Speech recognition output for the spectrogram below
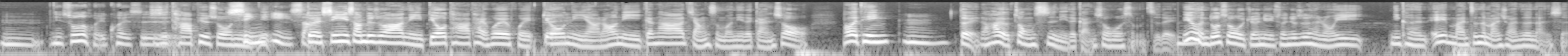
嗯，你说的回馈是，就是他，譬如说你你心意上，对心意上，比如说、啊、你丢他，他也会回丢你啊。然后你跟他讲什么，你的感受他会听，嗯，对，然后他有重视你的感受或什么之类的。因为很多时候我觉得女生就是很容易你可能哎蛮真的蛮喜欢这个男生，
